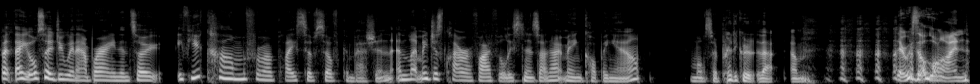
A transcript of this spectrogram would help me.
but they also do in our brain. And so, if you come from a place of self compassion, and let me just clarify for listeners, I don't mean copping out. I'm also pretty good at that. Um, there is a line.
